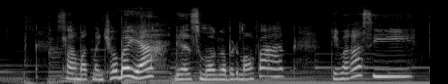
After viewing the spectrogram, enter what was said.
Selamat mencoba ya, dan semoga bermanfaat. Terima kasih.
